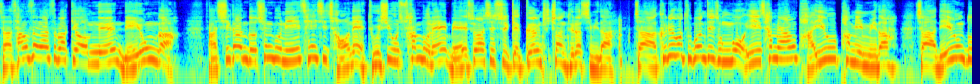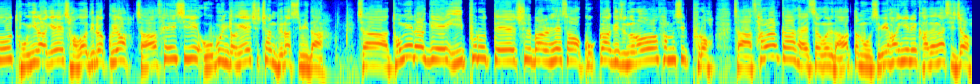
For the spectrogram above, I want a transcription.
자, 상승할 수밖에 없는 내용과 자, 시간도 충분히 3시 전에 2시 53분에 매수하실 수 있게끔 추천드렸습니다. 자, 그리고 두 번째 종목, 이 삼양 바이오팜입니다. 자, 내용도 동일하게 적어드렸고요. 자, 3시 5분경에 추천드렸습니다. 자, 동일하게 2%대 출발을 해서 고가 기준으로 30%. 자, 상한가 달성을 나왔던 모습이 확인이 가능하시죠?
